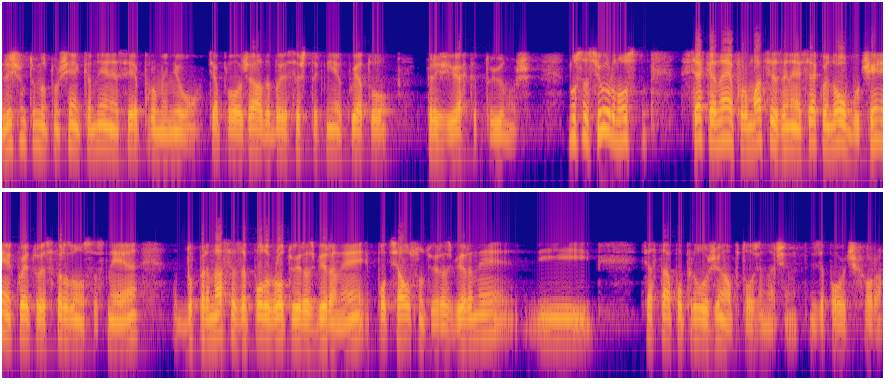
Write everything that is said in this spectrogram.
личното ми отношение към нея не се е променило. Тя продължава да бъде същата книга, която преживях като юнош. Но със сигурност всяка една информация за нея, всяко едно обучение, което е свързано с нея, допренася за по-доброто и разбиране, по-цялостното и разбиране и тя става по-приложима по този начин и за повече хора.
